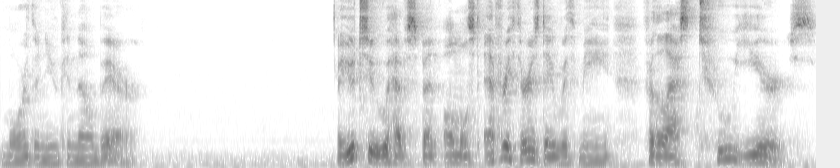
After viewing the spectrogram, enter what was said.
more than you can now bear. You two have spent almost every Thursday with me for the last two years.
